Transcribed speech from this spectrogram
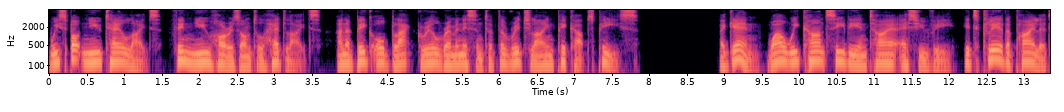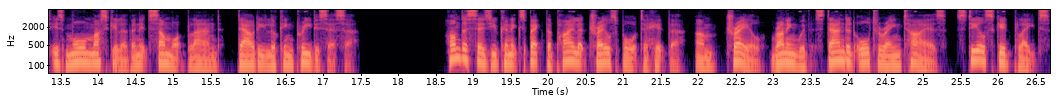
We spot new taillights, thin new horizontal headlights, and a big all-black grille reminiscent of the Ridgeline pickups piece. Again, while we can't see the entire SUV, it's clear the Pilot is more muscular than its somewhat bland, dowdy-looking predecessor. Honda says you can expect the Pilot Trail Sport to hit the, um, trail, running with standard all-terrain tires, steel skid plates,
